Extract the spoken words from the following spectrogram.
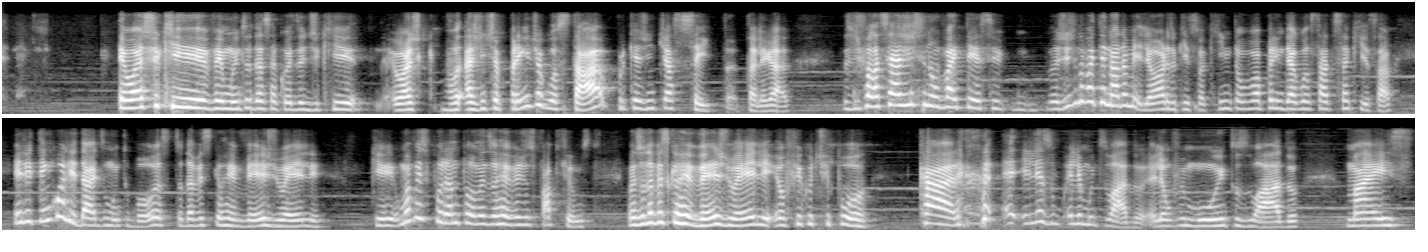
Eu acho que vem muito dessa coisa de que eu acho que a gente aprende a gostar porque a gente aceita, tá ligado? A gente fala assim, ah, a gente não vai ter esse. A gente não vai ter nada melhor do que isso aqui, então eu vou aprender a gostar disso aqui, sabe? Ele tem qualidades muito boas, toda vez que eu revejo ele, que uma vez por ano, pelo menos, eu revejo os quatro filmes. Mas toda vez que eu revejo ele, eu fico tipo, cara, ele é, ele é muito zoado. Ele é um filme muito zoado, mas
